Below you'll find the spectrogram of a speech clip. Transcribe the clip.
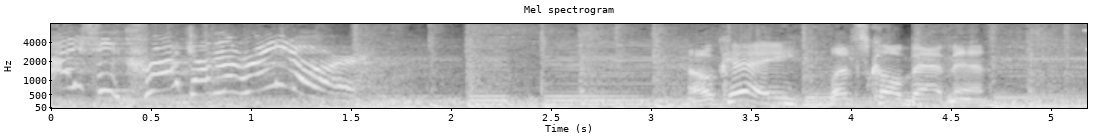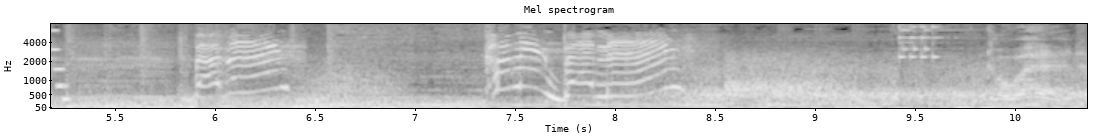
I see Croc on the radar! Okay, let's call Batman. Batman? Come in, Batman! Go ahead.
